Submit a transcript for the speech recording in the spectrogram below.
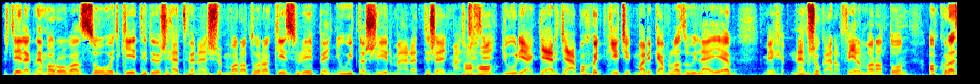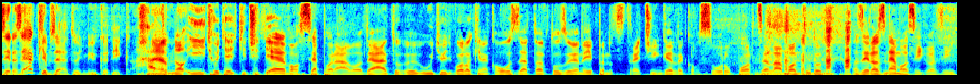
és tényleg nem arról van szó, hogy két idős 70-es maratonra készül éppen nyújt a sír mellett, és egymást Aha. izé gyúrják gyertyába, hogy kicsit marikám lazulj lejjebb, még nem sokára félmaraton, akkor azért ez elképzelhető, hogy működik. Hát nem? na így, hogy egy kicsit el van szeparálva, de hát úgy, hogy valakinek a hozzátartozóan éppen a stretchingelnek a szóró parcellában tudod, azért az nem az igazi.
